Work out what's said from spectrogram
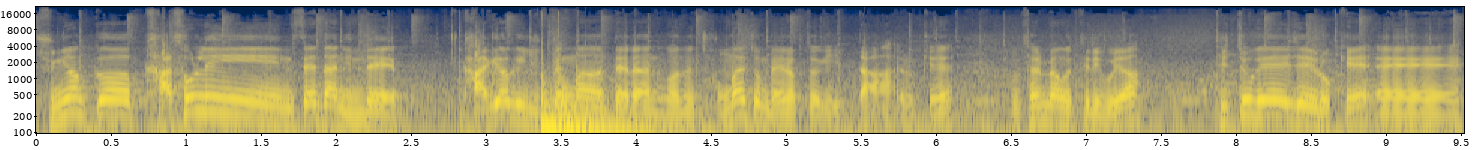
중형급 가솔린 세단인데 가격이 600만 원대라는 거는 정말 좀 매력적이 있다. 이렇게 좀 설명을 드리고요. 뒤쪽에 이제 이렇게 에,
